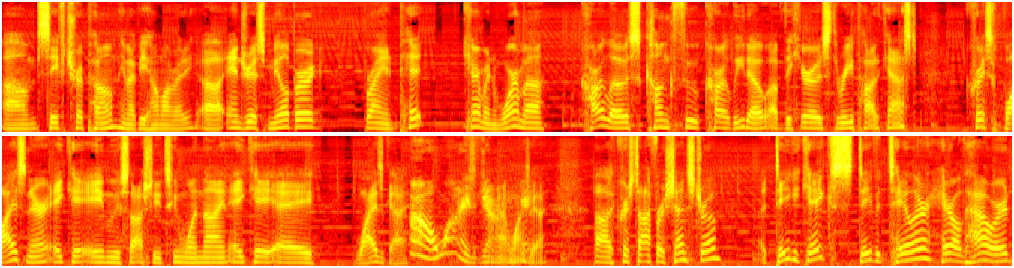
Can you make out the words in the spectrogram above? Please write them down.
Um, safe trip home. He might be home already. Uh, Andreas Mielberg, Brian Pitt, Cameron Worma, Carlos Kung Fu Carlito of the Heroes 3 podcast, Chris Weisner, aka Musashi219, aka Wise Guy. Oh, wise guy. Wise guy. Uh, Christopher Shenstrom, uh, Davey Cakes, David Taylor, Harold Howard,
